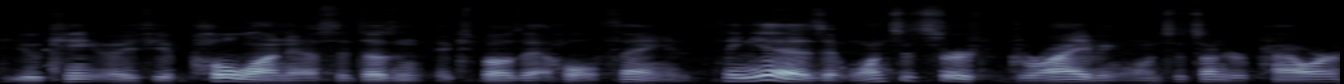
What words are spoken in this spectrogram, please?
you can't, if you pull on this, it doesn't expose that whole thing. The thing is that once it starts driving, once it's under power,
